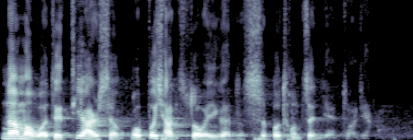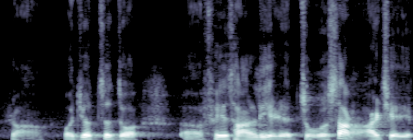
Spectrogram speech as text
那么我这第二生，我不想作为一个持不同政见作家，是吧？我就这种呃非常令人沮丧，而且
